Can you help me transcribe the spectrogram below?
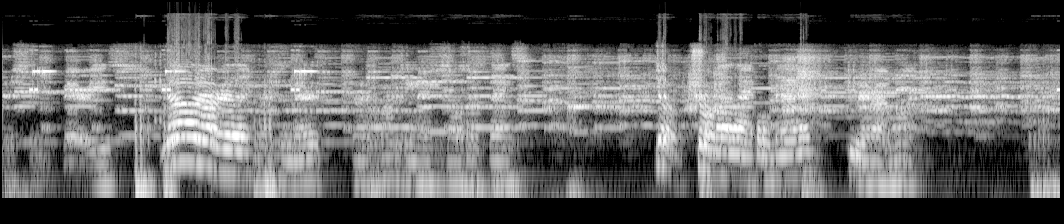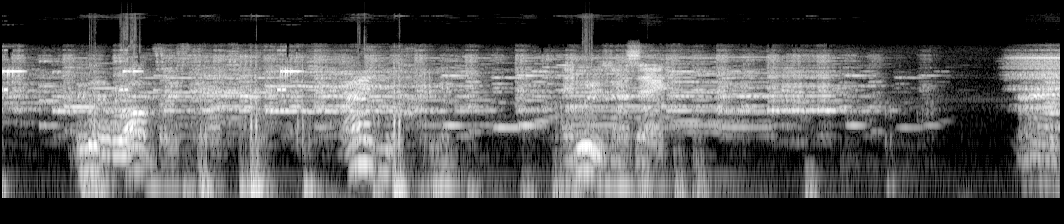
There's some berries. No, not really. There's some berries. There's quarantine. There's all sorts of things. Don't throw my life, old man. Do whatever I want. Maybe the wrong place. Why did you? I knew what he was gonna say. Alright,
